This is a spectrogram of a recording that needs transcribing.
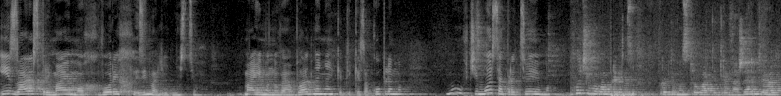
І зараз приймаємо хворих з інвалідністю. Маємо нове обладнання, яке тільки закуплено. Вчимося, працюємо. Хочемо вам продемонструвати тренажер для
